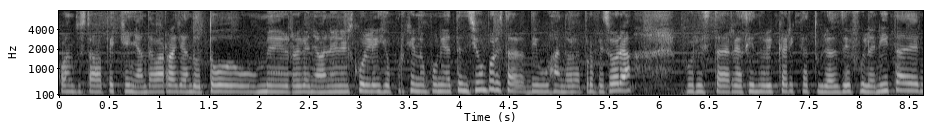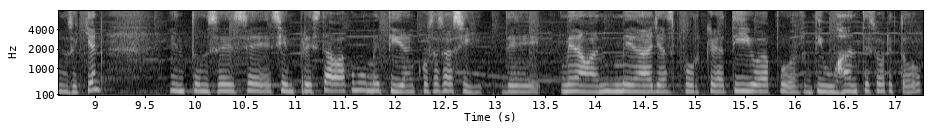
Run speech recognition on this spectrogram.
cuando estaba pequeña andaba rayando todo, me regañaban en el colegio porque no ponía atención por estar dibujando a la profesora, por estar haciendo caricaturas de fulanita, de no sé quién. Entonces eh, siempre estaba como metida en cosas así, de, me daban medallas por creativa, por dibujante sobre todo,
